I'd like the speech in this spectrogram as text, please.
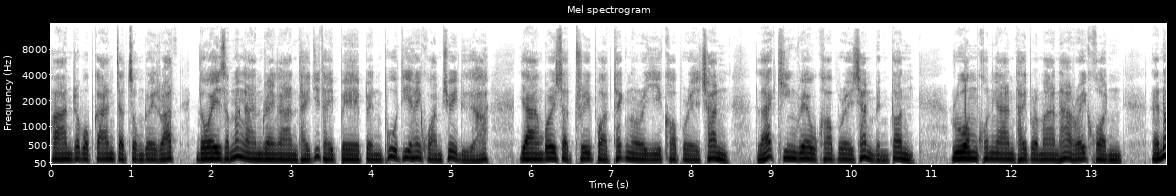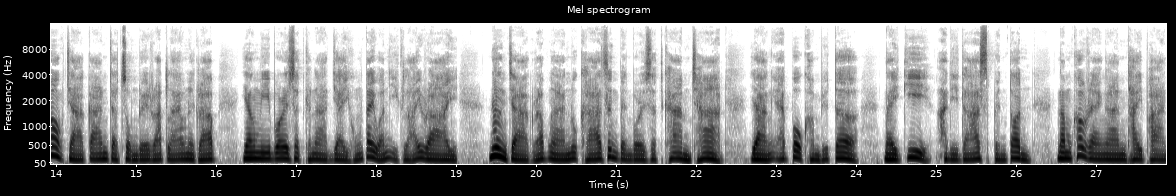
ผ่านระบบการจัดส่งโดยรัฐ โดยสำนักงงานแรงงานไทยที่ไทเปเป็นผู้ที่ให้ความช่วยเหลือ อย่างบริษัท Triport Technology Corporation และ Kingwell Corporation เป็นต้น รวมคนงานไทยประมาณ 500 คน และนอกจากการจัดส่งโดยรัฐแล้วนะครับ ยังมีบริษัทขนาดใหญ่ของไต้หวันอีกหลายราย เนื่องจากรับงานลูกค้าซึ่งเป็นบริษัทข้ามชาติ อย่าง Apple Computer ไนกี้อาดิดาสเป็นต้นนำเข้าแรงงานไทยผ่าน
